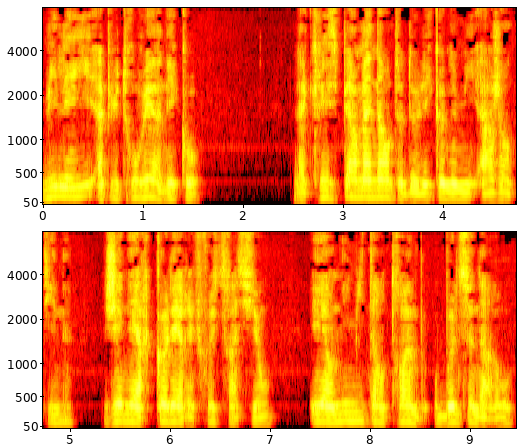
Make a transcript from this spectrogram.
Milley a pu trouver un écho. La crise permanente de l'économie argentine génère colère et frustration, et en imitant Trump ou Bolsonaro,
